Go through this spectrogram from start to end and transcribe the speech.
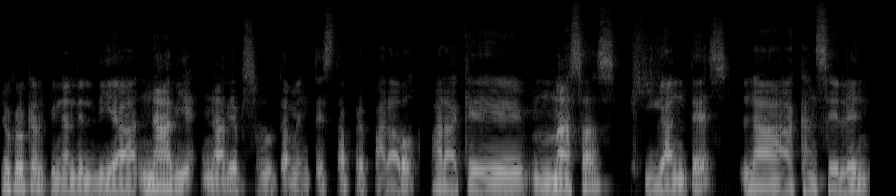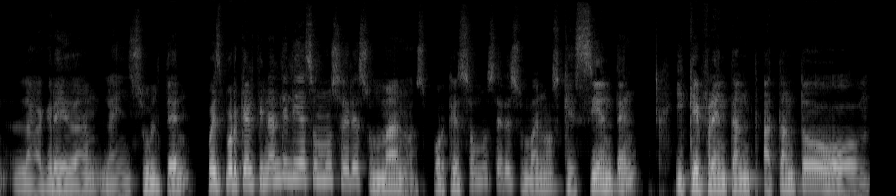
Yo creo que al final del día nadie, nadie absolutamente está preparado para que masas gigantes la cancelen, la agredan, la insulten Pues porque al final del día somos seres humanos, porque somos seres humanos que sienten y que frente a, tanto,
